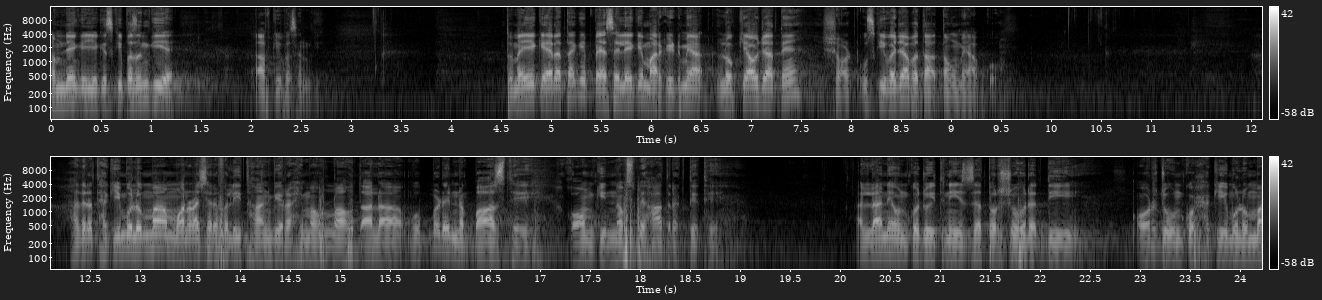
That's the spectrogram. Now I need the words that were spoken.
سمجھیں گے یہ کس کی پسند کی ہے آپ کی پسند کی تو میں یہ کہہ رہا تھا کہ پیسے لے کے مارکیٹ میں لوگ کیا ہو جاتے ہیں شارٹ اس کی وجہ بتاتا ہوں میں آپ کو حضرت حکیم الامہ مولانا شرف علی تھانوی رحمہ اللہ تعالیٰ وہ بڑے نباز تھے قوم کی نفس پہ ہاتھ رکھتے تھے اللہ نے ان کو جو اتنی عزت اور شہرت دی اور جو ان کو حکیم الامہ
